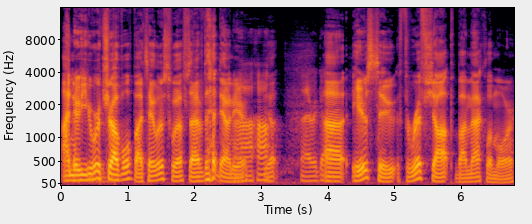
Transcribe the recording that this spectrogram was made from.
I Knew You Were Trouble by Taylor Swift. I have that down here. Uh huh. Yep. There we go. Uh, here's two Thrift Shop by Macklemore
